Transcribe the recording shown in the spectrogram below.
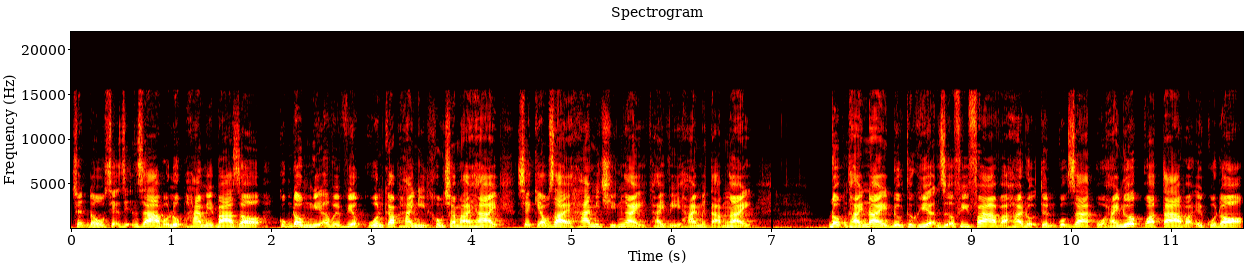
trận đấu sẽ diễn ra vào lúc 23 giờ, cũng đồng nghĩa với việc World Cup 2022 sẽ kéo dài 29 ngày thay vì 28 ngày. Động thái này được thực hiện giữa FIFA và hai đội tuyển quốc gia của hai nước Qatar và Ecuador.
